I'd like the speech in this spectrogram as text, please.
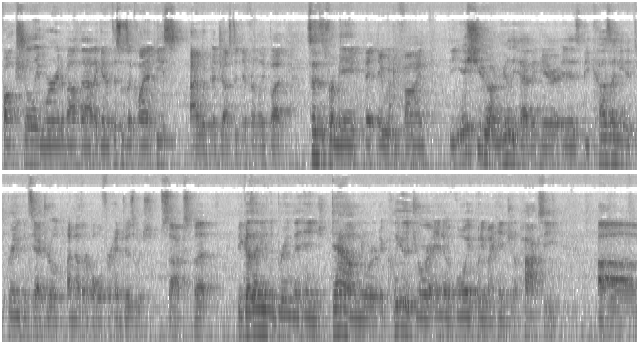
functionally worried about that. Again, if this was a client piece, I would adjust it differently. But since it's for me, it, it would be fine. The issue I'm really having here is because I needed to bring, you can see I drilled another hole for hinges, which sucks, but because I needed to bring the hinge down in order to clear the drawer and to avoid putting my hinge in epoxy, uh,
